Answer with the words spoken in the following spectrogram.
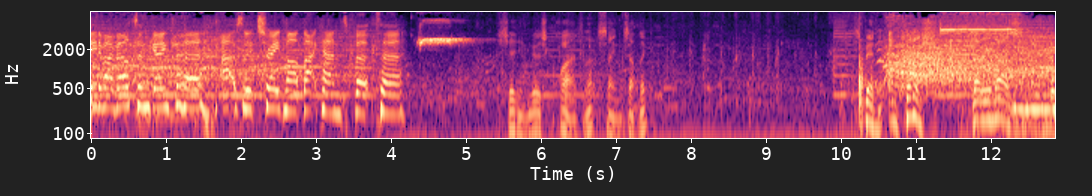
Lena Van Velten going for her absolute trademark backhand, but uh, Stadium goes quiet, and that's saying something. Spin and finish. Very nice. the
